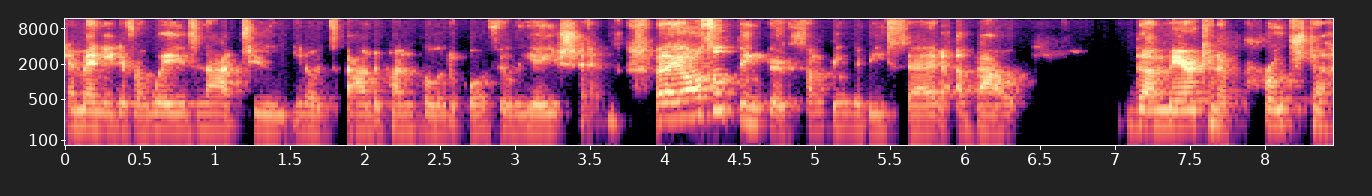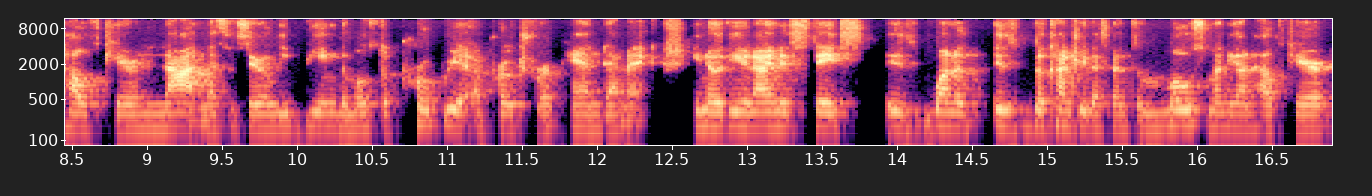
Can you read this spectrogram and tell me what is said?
in many different ways, not to, you know, expound upon political affiliations. But I also think there's something to be said about the American approach to healthcare not necessarily being the most appropriate approach for a pandemic. You know, the United States is one of is the country that spends the most money on healthcare.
